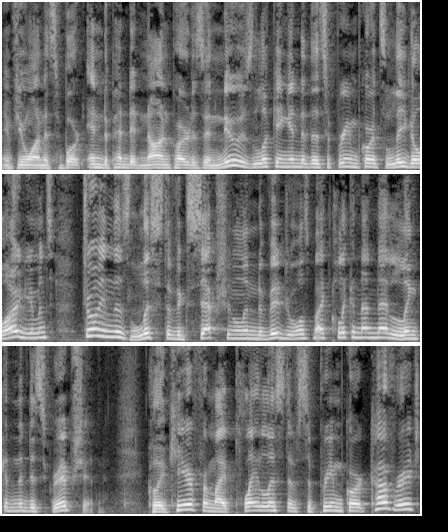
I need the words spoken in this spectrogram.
If you want to support independent, nonpartisan news looking into the Supreme Court's legal arguments, join this list of exceptional individuals by clicking on that link in the description. Click here for my playlist of Supreme Court coverage,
